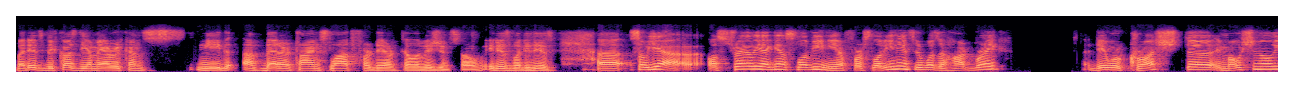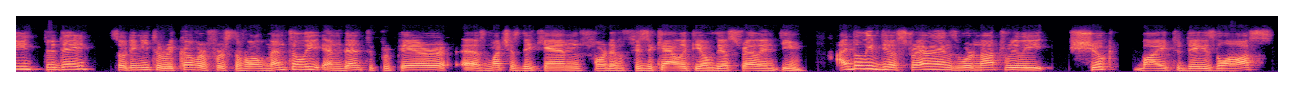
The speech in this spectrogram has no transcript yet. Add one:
but it's because the Americans need a better time slot for their television. So it is what it is. Uh, so yeah, Australia against Slovenia. For Slovenians, it was a heartbreak. They were crushed uh, emotionally today. So they need to recover, first of all, mentally, and then to prepare as much as they can for the physicality of the Australian team. I believe the Australians were not really shook by today's loss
